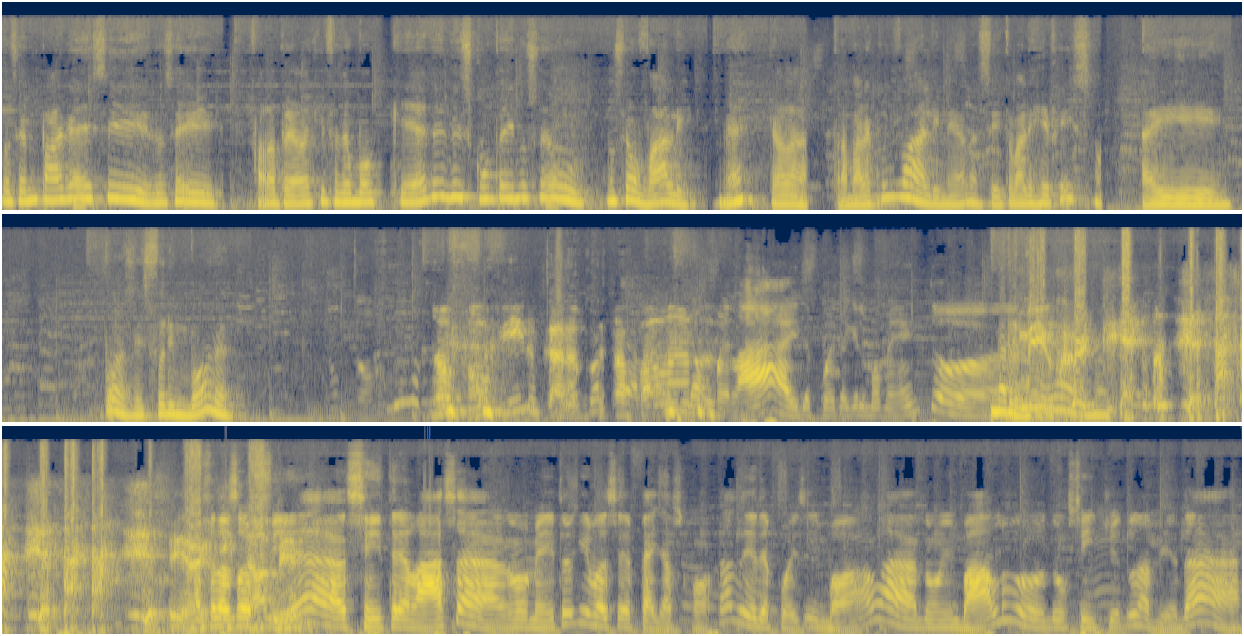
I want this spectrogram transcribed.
você me paga esse. Você fala pra ela que fazer o boquete e desconta aí no seu, no seu vale, né? Que ela trabalha com vale, né? Ela aceita vale refeição. Aí. Pô, vocês foram embora? Não, tô ouvindo, cara, você tá Não, falando. foi lá e depois daquele momento. Meio Não, cortelo. A filosofia se entrelaça no momento que você pede as contas e depois embola no embalo do sentido da vida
